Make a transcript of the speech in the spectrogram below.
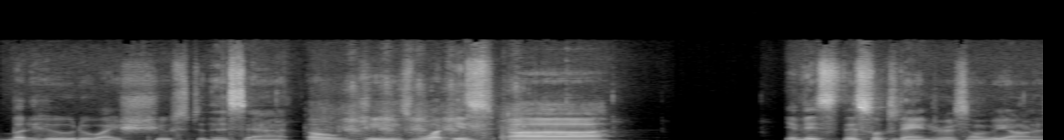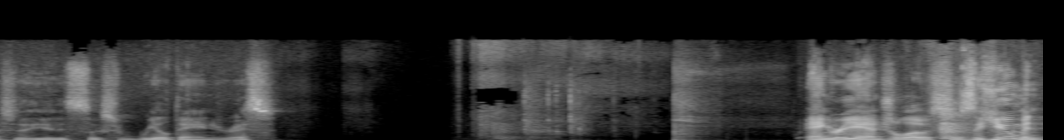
But who do I shoot this at? Oh, geez. What is... Uh... Yeah, this, this looks dangerous. I'm to be honest with you. This looks real dangerous. Angry Angelo says the human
